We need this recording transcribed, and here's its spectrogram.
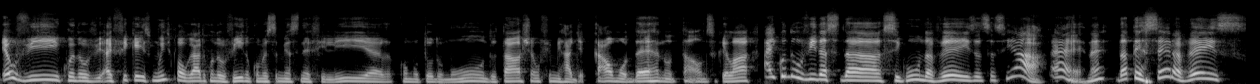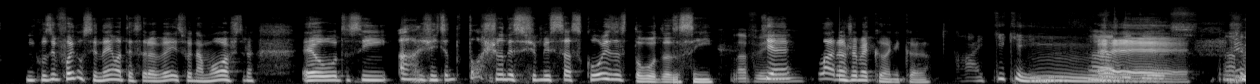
eu vi quando eu vi, aí fiquei muito empolgado quando eu vi no começo da minha cinefilia, como todo mundo, tal, achei um filme radical, moderno, tal, não sei o que lá. Aí quando eu vi da, da segunda vez, eu disse assim: "Ah, é, né? Da terceira vez, inclusive foi no cinema a terceira vez, foi na mostra, eu disse assim: "Ah, gente, eu não tô achando esse filme essas coisas todas assim, Lá vem. que é Laranja Mecânica". Ai, que que é isso? Hum, Ai, É. Ah, Então,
